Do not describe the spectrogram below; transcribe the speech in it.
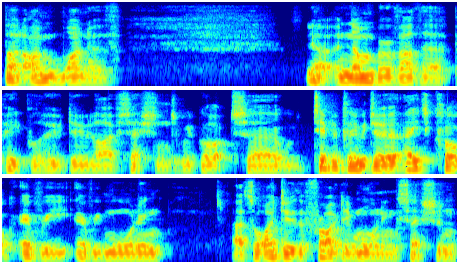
but I'm one of you know, a number of other people who do live sessions. We've got uh, typically we do at eight o'clock every every morning. Uh, so I do the Friday morning session.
